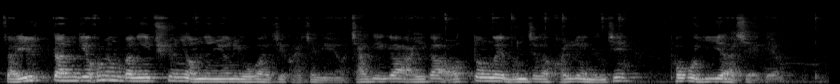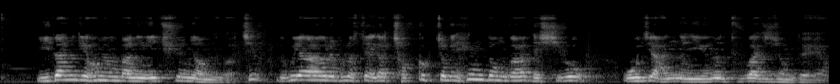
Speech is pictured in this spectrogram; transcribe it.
자, 1단계 호명 반응이 출현이 없는 이유는 요 가지 과정이에요. 자기가 아이가 어떤 거에 문제가 걸려 있는지 보고 이해하셔야 돼요. 2단계 호명 반응이 출현이 없는 것. 즉, 누구야를 불렀을 때 애가 적극적인 행동과 대시로 오지 않는 이유는 두 가지 정도예요.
